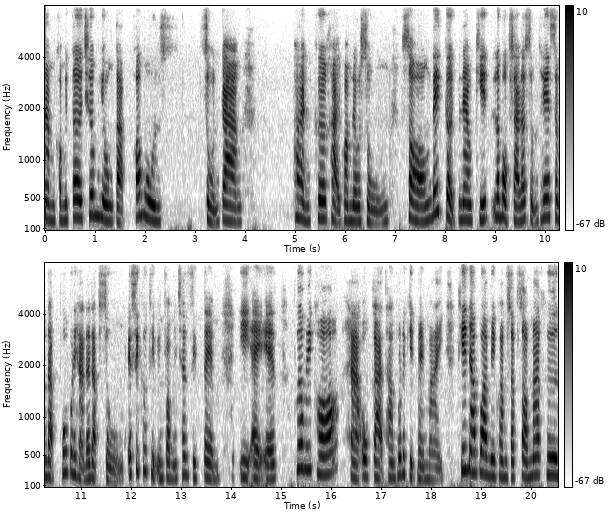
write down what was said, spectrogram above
นำคอมพิวเตอร์เชื่อมโยงกับข้อมูล ศูนย์กลาง ผ่านเครือข่ายความเร็วสูง 2. ได้เกิดแนวคิดระบบสารสนเทศสำหรับผู้บริหารระดับสูง Executive Information System EIS เพื่อวิเคราะห์หาโอกาสทางธุรกิจใหม่ ๆ ที่นับว่ามีความซับซ้อนมากขึ้น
